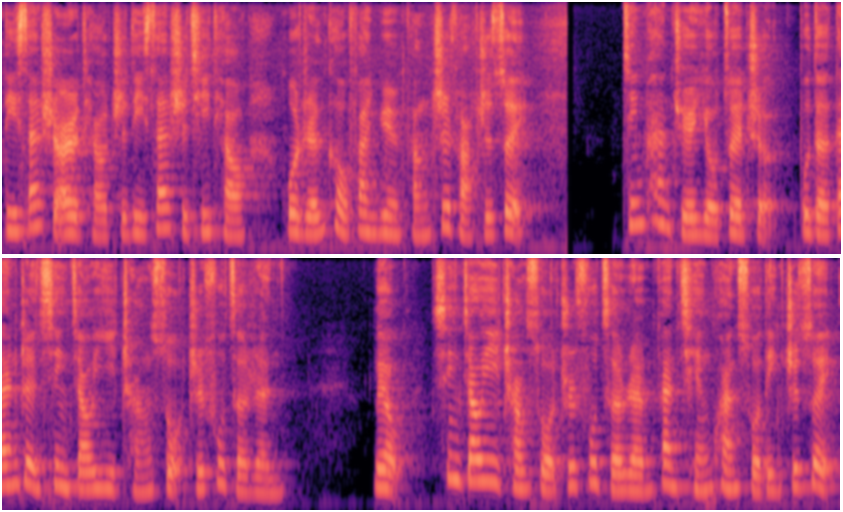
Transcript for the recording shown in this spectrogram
第三十二条至第三十七条或人口贩运防治法之罪，经判决有罪者，不得担任性交易场所之负责人。六。性交易场所之负责人犯前款所定之罪，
